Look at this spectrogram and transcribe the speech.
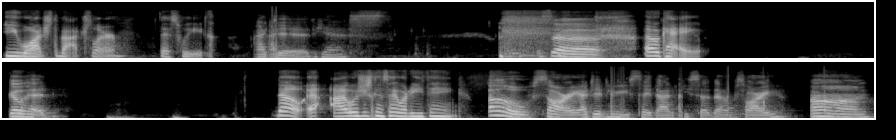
You watched The Bachelor this week. I did, yes. So Okay. Go ahead. No, I- was just gonna say, what do you think? Oh, sorry. I didn't hear you say that. If you said that, I'm sorry. Um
